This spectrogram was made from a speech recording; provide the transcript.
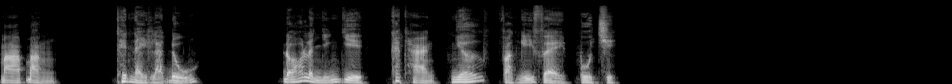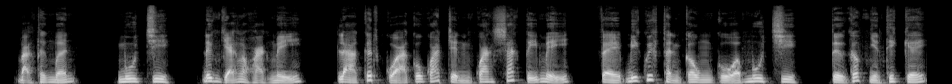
mà bằng thế này là đủ. Đó là những gì khách hàng nhớ và nghĩ về Muji. Bạn thân mến, Muji đơn giản là hoàn mỹ, là kết quả của quá trình quan sát tỉ mỉ về bí quyết thành công của Muji từ góc nhìn thiết kế.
